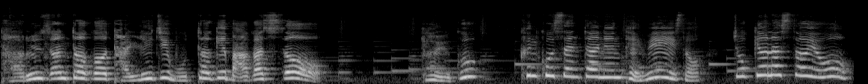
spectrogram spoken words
다른 산타가 달리지 못하게 막았어. 결국 큰코 산타는 대회에서 쫓겨났어요.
